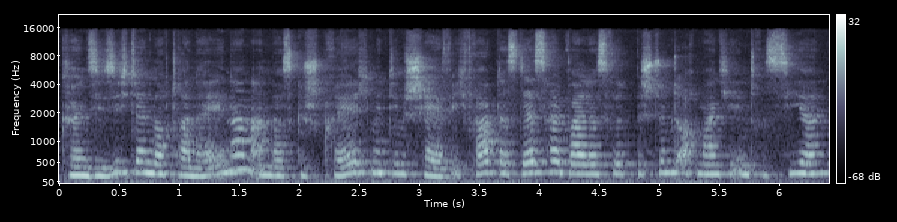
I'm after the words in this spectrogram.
Können Sie sich denn noch daran erinnern, an das Gespräch mit dem Chef? Ich frage das deshalb, weil das wird bestimmt auch manche interessieren.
